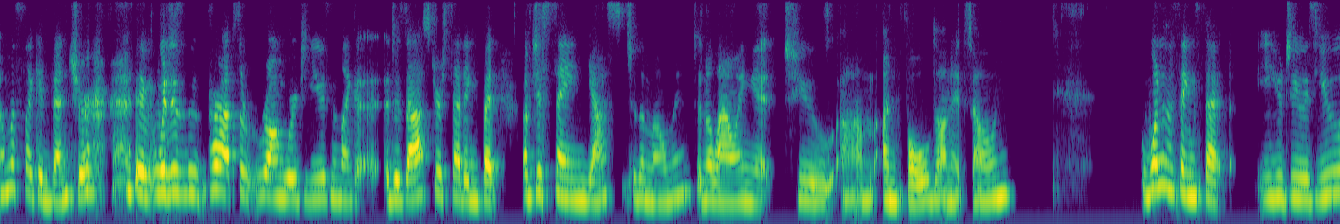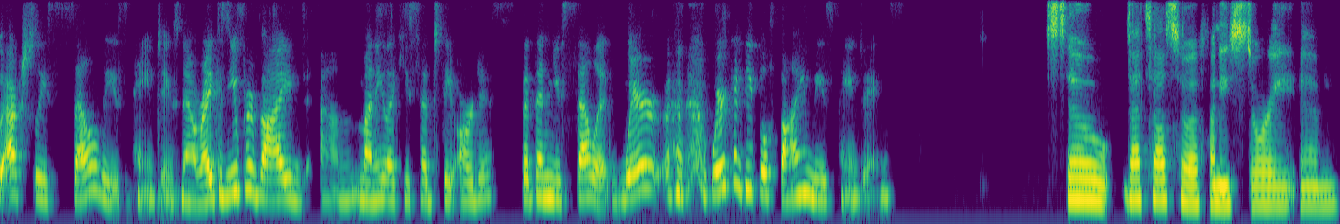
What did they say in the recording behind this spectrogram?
almost like adventure which is perhaps a wrong word to use in like a, a, disaster setting but of just saying yes to the moment and allowing it to um, unfold on its own. One of the things that you do is you actually sell these paintings now right? Because you provide um, money like you said to the artists but then you sell it. Where where can people find these paintings? So that's also a funny story um,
